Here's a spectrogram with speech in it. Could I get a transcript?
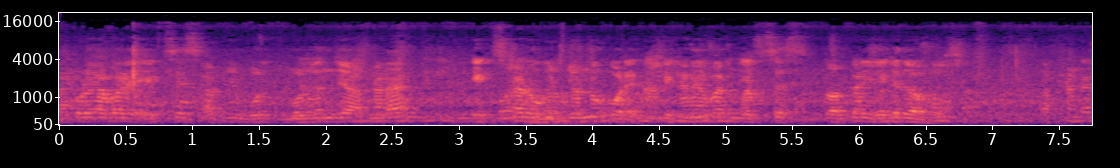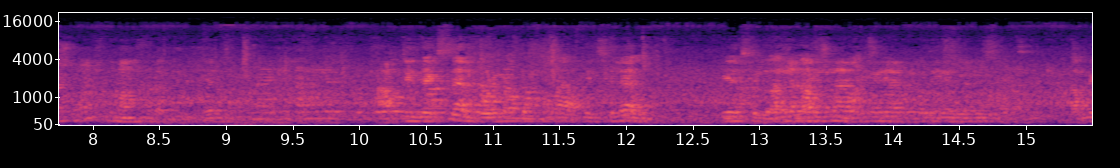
তারপরে আবার এক্সেস আপনি বললেন যে আপনারা এক্সট্রা রোগীর জন্য করেন সেখানে আবার এক্সেস তরকারি রেখে দেওয়া হয়। আপনি দেখছেন পরিমাপের সময় আপনি ছিলেন কে ছিল? আপনি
